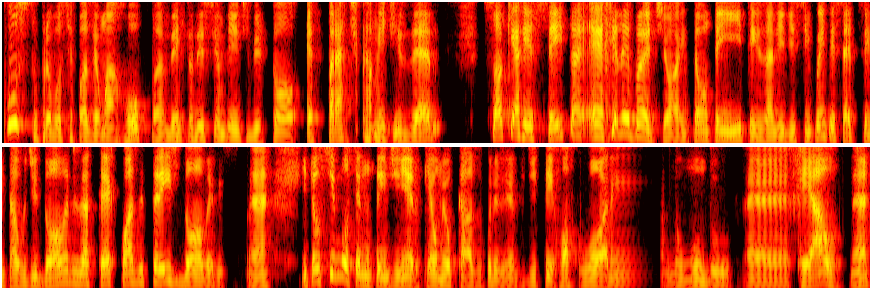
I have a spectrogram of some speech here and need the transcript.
custo para você fazer uma roupa dentro desse ambiente virtual é praticamente zero, só que a receita é relevante, ó. Então tem itens ali de 57 centavos de dólares até quase 3 dólares, né? Então, se você não tem dinheiro, que é o meu caso, por exemplo, de ter Ralph Lauren no mundo é, real, né?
